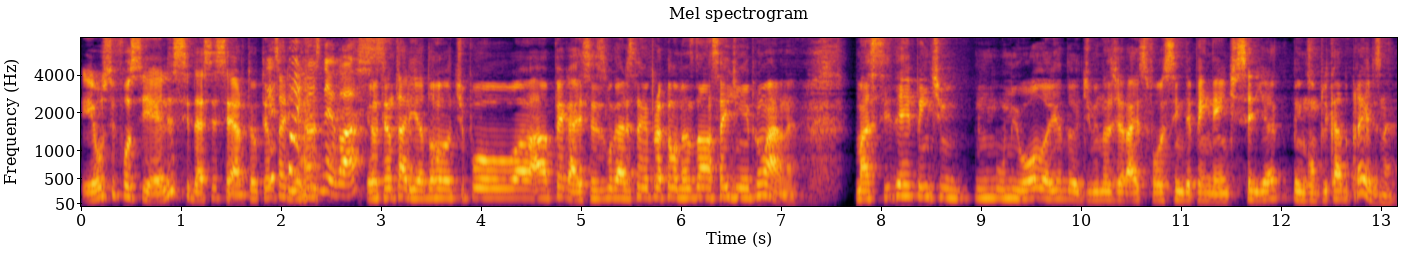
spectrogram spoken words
eu, se fosse eles, se desse certo, eu tentaria. Os negócios. Eu tentaria, do- tipo, a, a pegar esses lugares também pra pelo menos dar uma saidinha aí pro mar, né? Mas se de repente um- o miolo aí do- de Minas Gerais fosse independente, seria bem complicado pra eles, né?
